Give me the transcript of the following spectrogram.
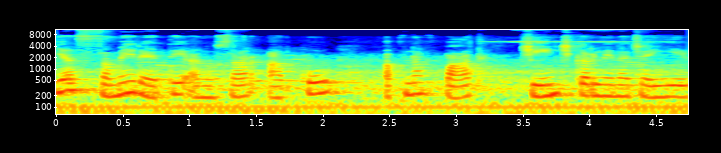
या समय रहते अनुसार आपको अपना पाथ चेंज कर लेना चाहिए।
